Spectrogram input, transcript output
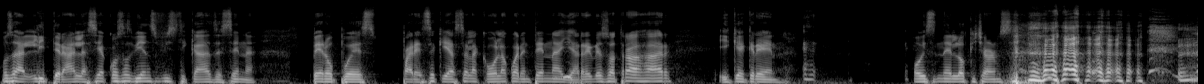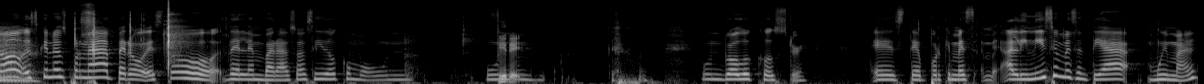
O sea, literal, hacía cosas bien sofisticadas de cena. Pero pues parece que ya se le acabó la cuarentena, ya regresó a trabajar. ¿Y qué creen? Hoy cené Lucky Charms. No, es que no es por nada, pero esto del embarazo ha sido como un... un un roller coaster. Este, porque me, al inicio me sentía muy mal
